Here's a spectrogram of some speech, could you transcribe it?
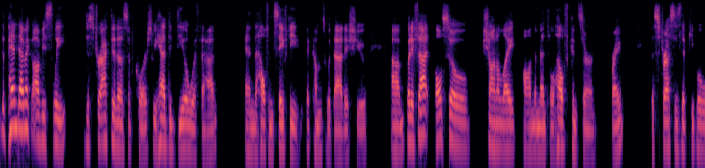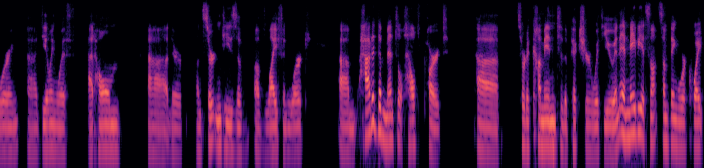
the pandemic obviously distracted us, of course. We had to deal with that and the health and safety that comes with that issue. Um, but if that also shone a light on the mental health concern, right? The stresses that people were uh, dealing with at home, uh, their uncertainties of, of life and work. Um, how did the mental health part uh, sort of come into the picture with you? And, and maybe it's not something we're quite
